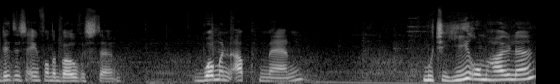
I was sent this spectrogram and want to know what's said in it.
Dit is een van de bovenste. Woman Up Man. Moet je hierom huilen?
